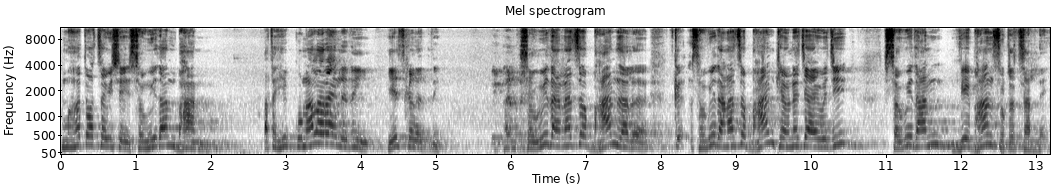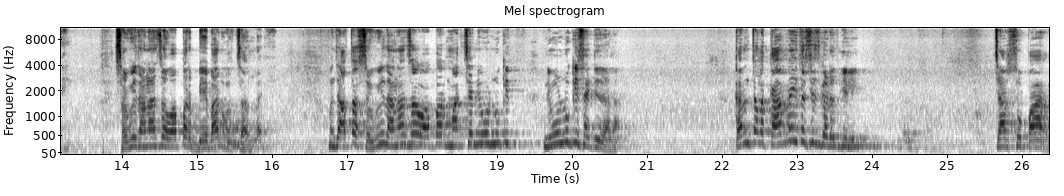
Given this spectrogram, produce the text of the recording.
महत्त्वाचा विषय संविधान भान. आता हे कुणाला राहिलं नाही हेच कळत नाही. संविधानाचं भान झालं. क संविधानाचं भान ठेवण्याच्या ऐवजी संविधान बेभान सुटत चाललं आहे संविधानाचा वापर बेभान होत चालला आहे म्हणजे आता संविधानाचा वापर मागच्या निवडणुकीत निवडणुकीसाठी झाला. कारण त्याला कारणंही तशीच घडत गेली. चारसो पार.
